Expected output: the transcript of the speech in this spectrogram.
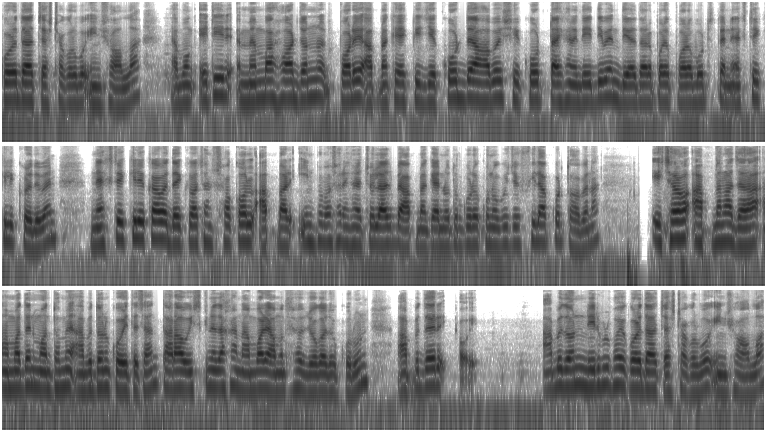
করে দেওয়ার চেষ্টা করব ইনশাআল্লাহ। এবং এটির মেম্বার হওয়ার জন্য পরে আপনাকে একটি যে কোড দেওয়া হবে, সেই কোডটা এখানে দিয়ে দিবেন। দিয়ে দেওয়ার পরে পরবর্তীতে নেক্সটে ক্লিক করে দেবেন। নেক্সটে ক্লিক করার দেখতে পাচ্ছেন সকল আপনার ইনফরমেশন এখানে চলে আসবে। আপনাকে নতুন করে কোনো কিছু ফিল আপ করতে হবে না। এছাড়াও আপনারা যারা আমাদের মাধ্যমে আবেদন করতে চান, তারাও স্ক্রিনে দেখা নাম্বারে আমাদের সাথে যোগাযোগ করুন। আপনাদের আবেদন নির্ভুলভাবে করে দেওয়ার চেষ্টা করব, ইনশাআল্লাহ।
